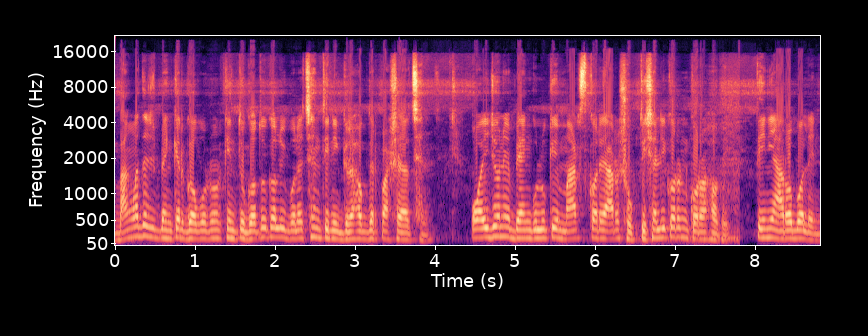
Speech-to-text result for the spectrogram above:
বাংলাদেশ ব্যাংকের গভর্নর কিন্তু গতকালই বলেছেন তিনি গ্রাহকদের পাশে আছেন। প্রয়োজনে ব্যাংকগুলোকে মার্চ করে আরও শক্তিশালীকরণ করা হবে। তিনি আরও বলেন,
